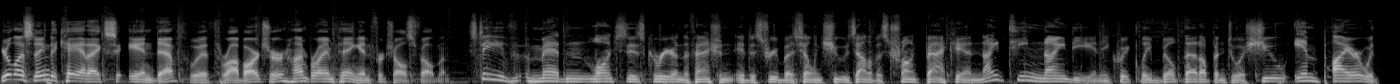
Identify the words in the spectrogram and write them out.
You're listening to KNX In Depth with Rob Archer. I'm Brian Ping in for Charles Feldman. Steve Madden launched his career in the fashion industry by selling shoes out of his trunk back in 1990, and he quickly built that up into a shoe empire with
